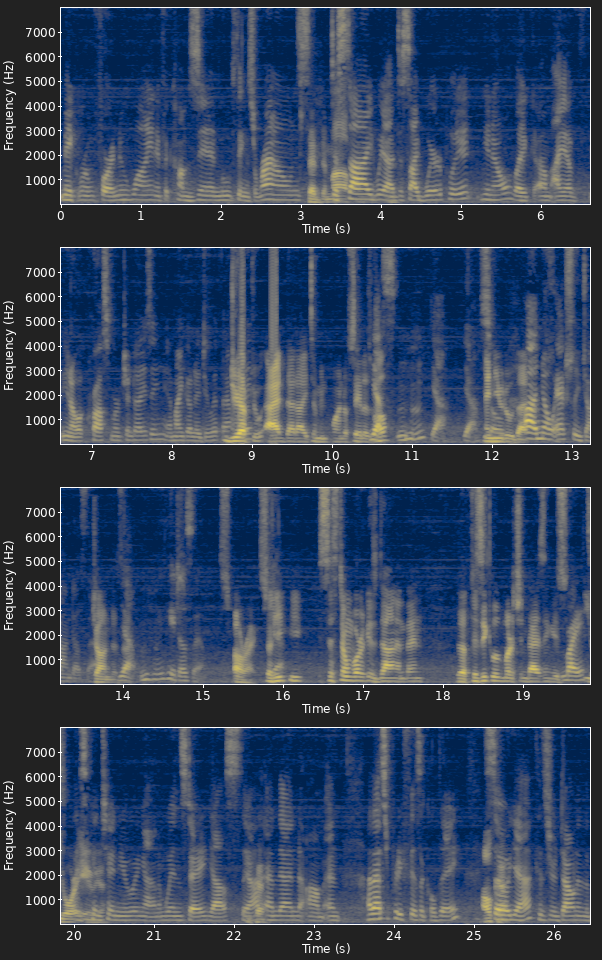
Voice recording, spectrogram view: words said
make room for a new wine if it comes in, move things around, Set them up. decide. Yeah, decide where to put it. You know, like um, I have you know a cross merchandising. Am I going to do it that Do you have to add that item in point of sale as well? Yes. hmm Yeah. Yeah. And So- you do that? Uh, no, actually, John does that. John does yeah, hmm he does that. All right. So Yeah. he, he, system work is done, and then the physical merchandising is right your is area. continuing on wednesday yes yeah Okay. and then um, and and that's a pretty physical day Okay. so yeah because you're down in the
